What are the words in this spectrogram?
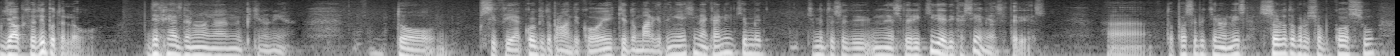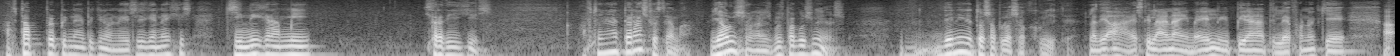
Για οποιοδήποτε λόγο. Δεν χρειάζεται να είναι επικοινωνία. Το ψηφιακό και το πραγματικό ε, και το marketing έχει να κάνει και με, και με το, την εσωτερική διαδικασία μιας εταιρείας. Το πώς επικοινωνείς σε όλο το προσωπικό σου αυτά που πρέπει να επικοινωνήσεις για να έχεις κοινή γραμμή στρατηγικής. Αυτό είναι ένα τεράστιο θέμα για όλους τους οργανισμούς παγκοσμίως. Δεν είναι τόσο απλός όσο ακούγεται. Δηλαδή, α, έστειλα ένα email, πήρα ένα τηλέφωνο και α,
